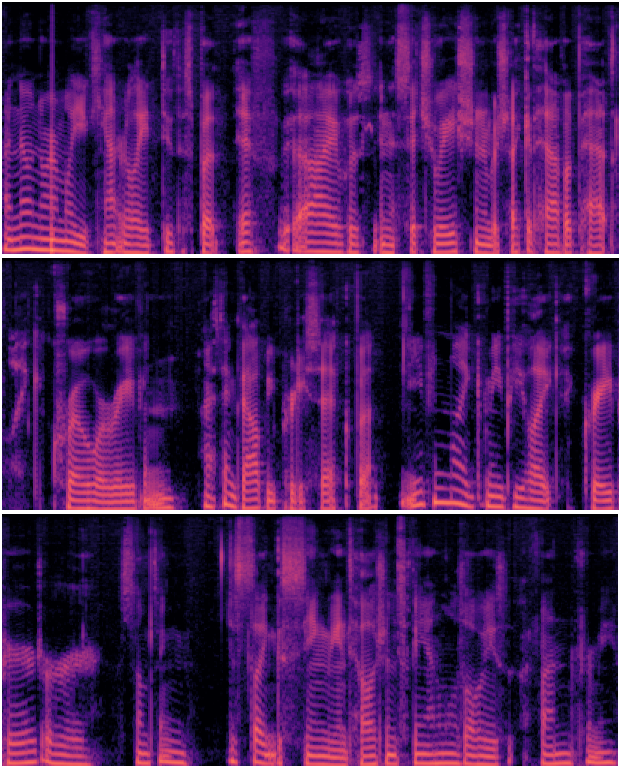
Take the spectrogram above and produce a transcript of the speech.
I know normally you can't really do this, but if I was in a situation in which I could have a pet like crow or raven, I think that would be pretty sick. But even like maybe like a gray parrot or something, just like seeing the intelligence of the animal is always fun for me.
